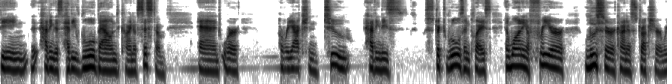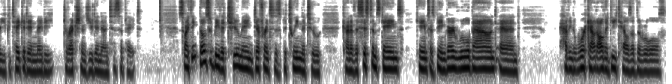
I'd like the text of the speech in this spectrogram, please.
being having this heavy rule bound kind of system and were a reaction to having these strict rules in place and wanting a freer, looser kind of structure where you could take it in maybe directions you didn't anticipate. So I think those would be the two main differences between the two kind of the systems gains games as being very rule bound and having to work out all the details of the rules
